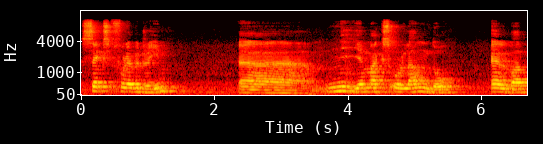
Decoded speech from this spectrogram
6 Forever Dream. Eh, 9 Max Orlando. 11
